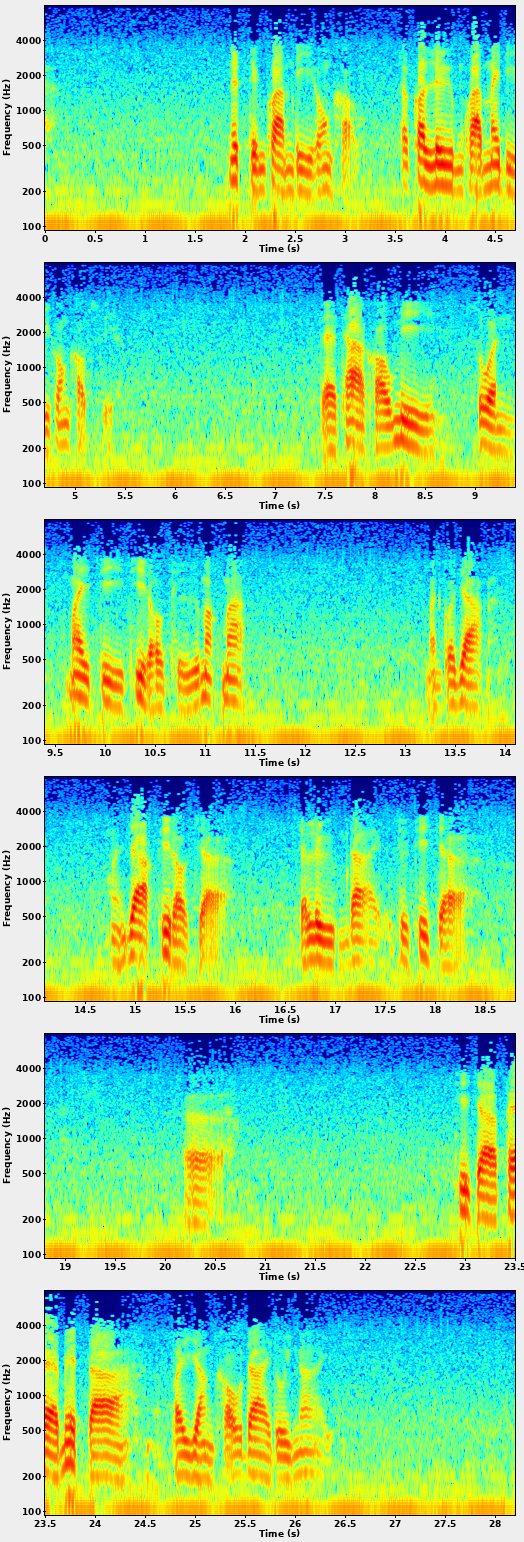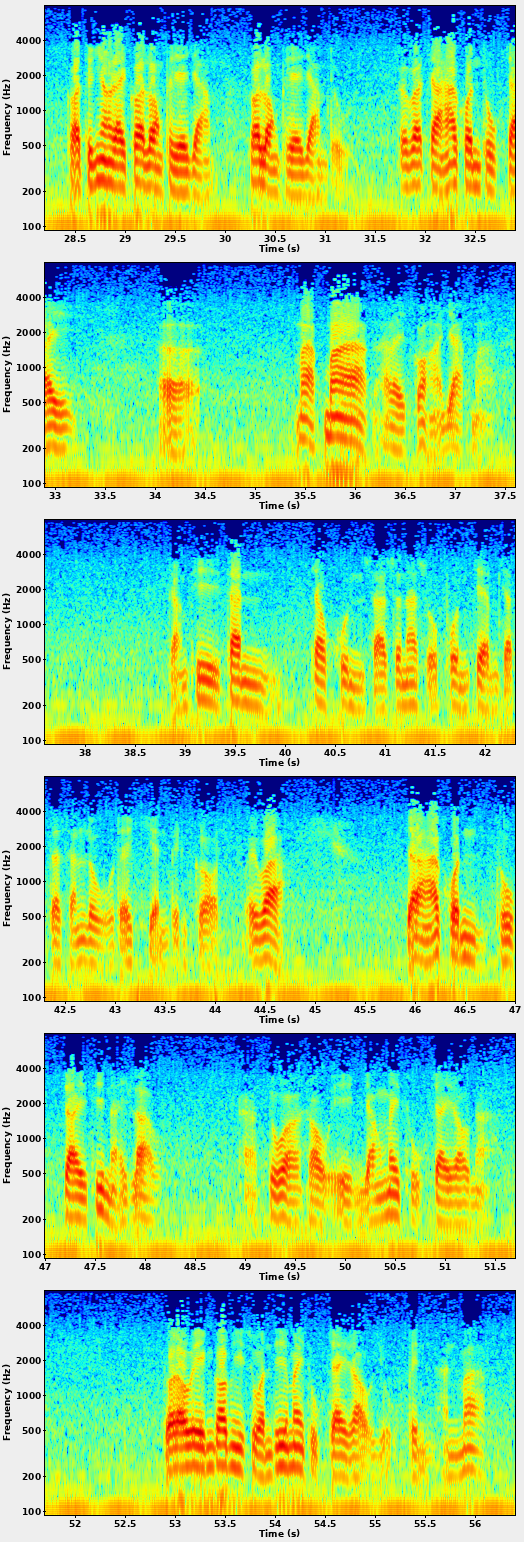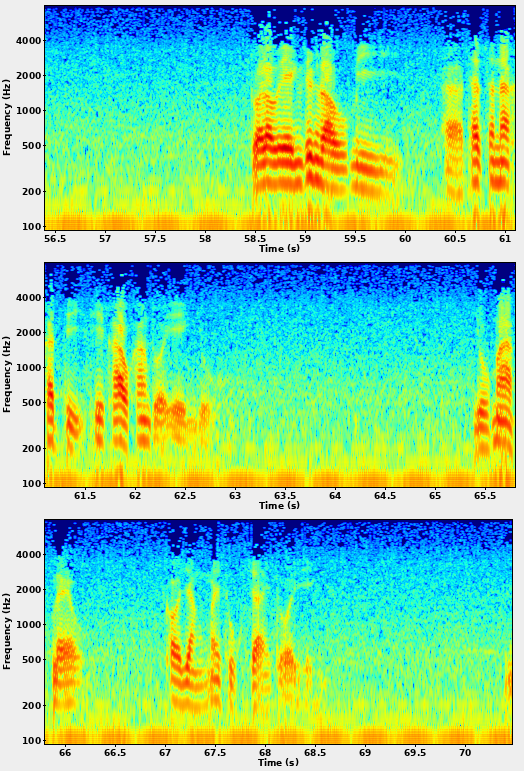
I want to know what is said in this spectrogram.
นึกถึงความดีของเขา แล้วก็ลืมความไม่ดีของเขาเสีย แต่ถ้าเขามีส่วนไม่ดีที่เราถือมาก ๆ มันก็ยาก มันยากที่เราจะจะลืมได้ หรือที่จะที่จะแผ่เมตตาไปยังเขาได้โดยง่าย ก็ถึงอย่างไรก็ลองพยายาม ก็ลองพยายามดูเพราะว่าจะหาคนถูกใจมากมากอะไรก็หายากมากอย่างที่ท่าน เจ้าคุณศาสนาโสพลแจ่มจัตตสันโลได้เขียนเป็นกรอนไว้ว่า จะหาคนถูกใจที่ไหนเล่าตัวเราเองยังไม่ถูกใจเรานะตัวเราเองก็มีส่วนที่ไม่ถูกใจเราอยู่เป็นอันมาก ตัวเราเองซึ่งเรามีทัศนคติที่เข้าข้างตัวเองอยู่ อยู่มากแล้ว ก็ยังไม่ถูกใจตัวเอง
